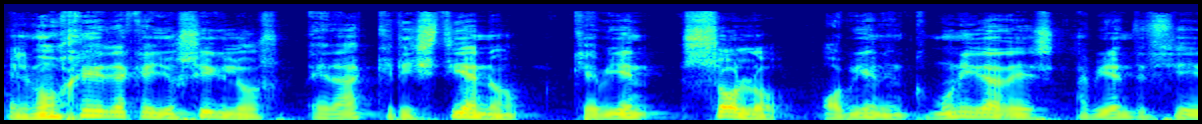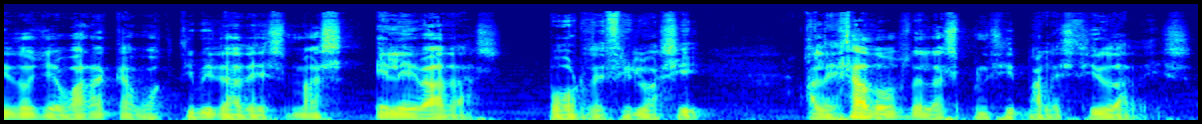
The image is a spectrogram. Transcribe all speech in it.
El monje de aquellos siglos era cristiano que bien solo o bien en comunidades habían decidido llevar a cabo actividades más elevadas, por decirlo así, alejados de las principales ciudades.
